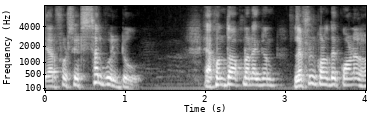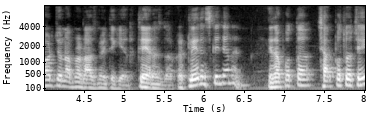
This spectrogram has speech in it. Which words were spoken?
air force itself will do এখন তো আপনার একজন লেফটেন্যান্ট কর্নেল কর্নেল হওয়ার জন্য আপনার রাজনৈতিক ক্লিয়ারেন্স দরকার। ক্লিয়ারেন্স কি জানেন? নিরাপত্তা, ছাড়পত্র চাই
